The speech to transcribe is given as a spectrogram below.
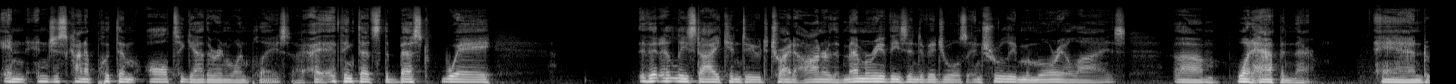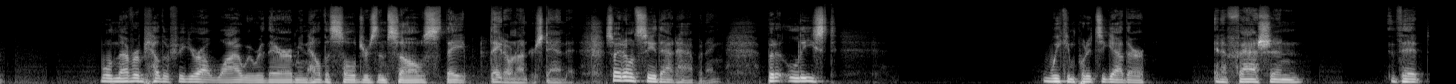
and, and just kind of put them all together in one place. I, I think that's the best way that at least I can do to try to honor the memory of these individuals and truly memorialize um, what happened there. And we'll never be able to figure out why we were there. I mean, hell, the soldiers themselves, they, they don't understand it. So I don't see that happening. But at least we can put it together in a fashion that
